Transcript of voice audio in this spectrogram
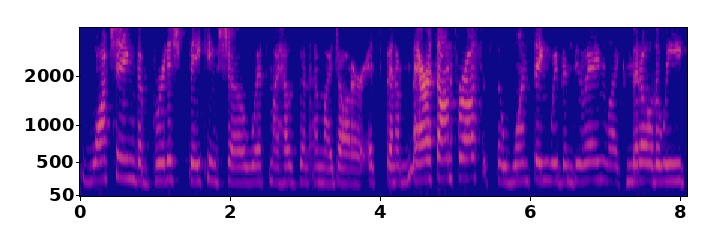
Watching the British baking show with my husband and my daughter. It's been a marathon for us. It's the one thing we've been doing like middle of the week,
